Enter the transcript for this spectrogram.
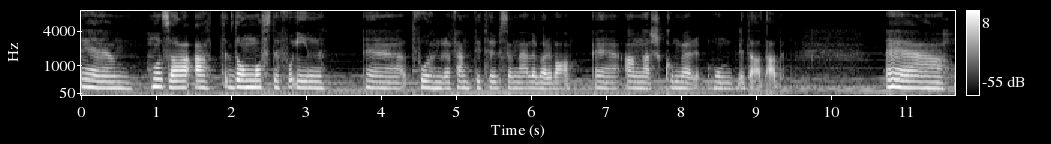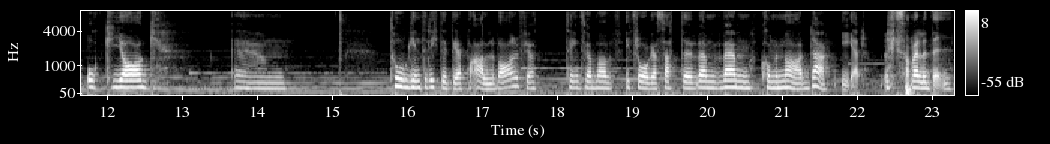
Ehm, hon sa att de måste få in eh, 250 000 eller vad det var. Eh, annars kommer hon bli dödad. Eh, och jag ehm, tog inte riktigt det på allvar för jag tänkte, jag bara ifrågasatte, vem, vem kommer mörda er? Liksom, eller dig?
